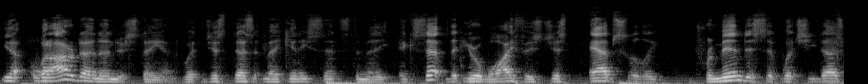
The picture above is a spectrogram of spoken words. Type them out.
Yeah, what I don't understand, what just doesn't make any sense to me, except that your wife is just absolutely tremendous at what she does.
